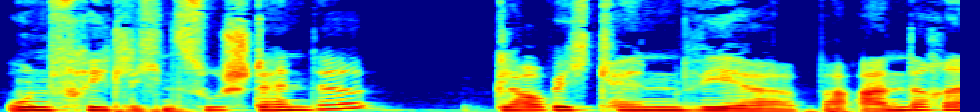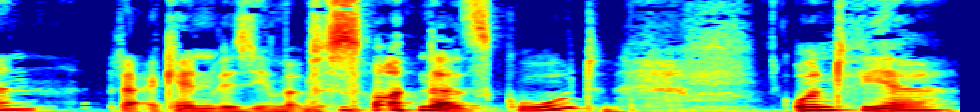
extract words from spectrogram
unfriedlichen Zustände, glaube ich, kennen wir bei anderen. Da erkennen wir sie immer besonders gut. Und wir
